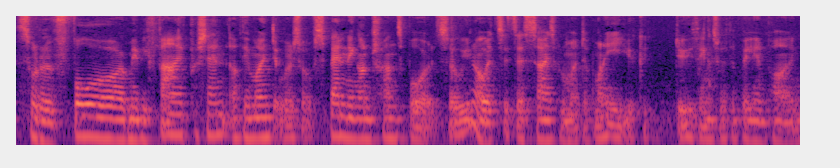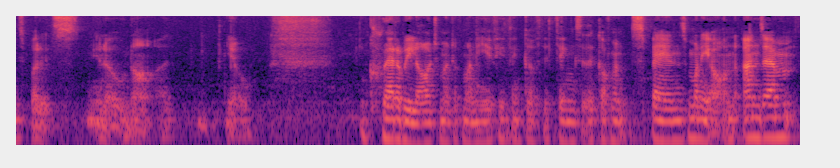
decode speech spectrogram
sort of four, maybe five percent of the amount that we're sort of spending on transport. So you know, it's it's a sizable amount of money. You could do things with a billion pounds, but it's you know not a, you know incredibly large amount of money if you think of the things that the government spends money on. And um,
